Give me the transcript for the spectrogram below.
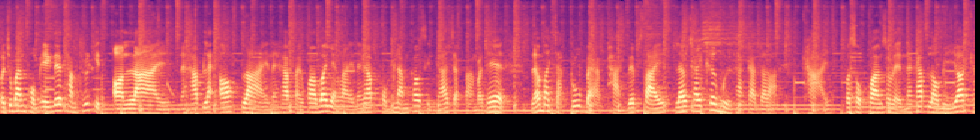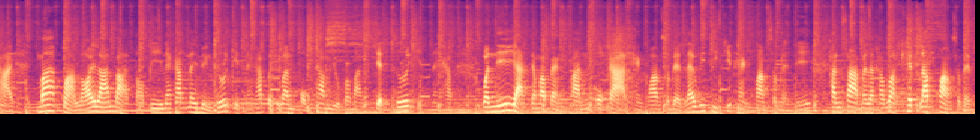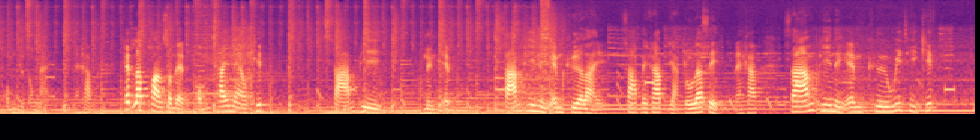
ปัจจุบันผมเองได้ทำธุรกิจออนไลน์นะครับและออฟไลน์นะครับ หมายความว่าอย่างไรนะครับ ผมนำเข้าสินค้าจากต่างประเทศ แล้วมาจัดรูปแบบผ่านเว็บไซต์ แล้วใช้เครื่องมือทางการตลาด ขายประสบความสำเร็จนะครับ เรามียอดขายมากกว่าร้อยล้านบาทต่อปีนะครับใน 1 ธุรกิจนะครับ ปัจจุบันผมทำอยู่ประมาณ 7 ธุรกิจนะครับ วันนี้อยากจะมาแบ่งปันโอกาสแห่งความสำเร็จ และวิธีคิดแห่งความสำเร็จนี้ท่านทราบไหมล่ะครับว่าเคล็ดลับความสำเร็จผมอยู่ตรงไหนนะครับเคล็ดลับความสำเร็จผมใช้แนวคิด 3P 1M 3P 1M คืออะไร ทราบไหมครับ อยากรู้แล้วสินะครับ 3P 1M คือวิธีคิด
